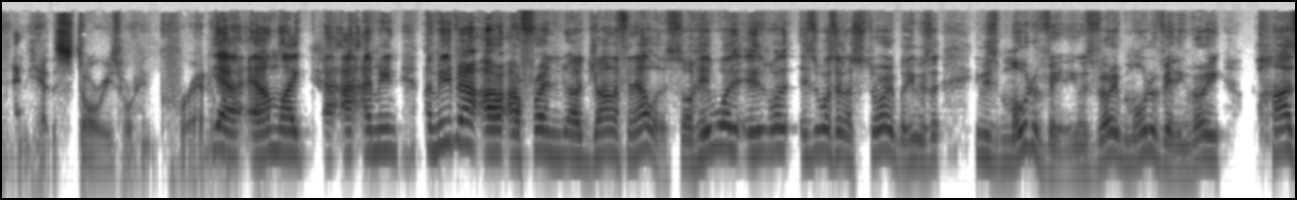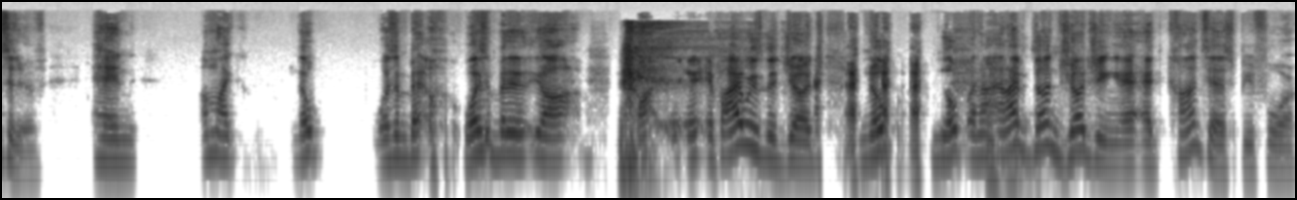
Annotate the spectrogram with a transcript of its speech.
yeah, the stories were incredible. Yeah, and I'm like, I, I mean, I mean, even our, our friend uh, Jonathan Ellis. So he was, his was, his wasn't a story, but he was, he was motivating. He was very motivating, very positive. And I'm like, nope, wasn't better, wasn't better. You know, if I was the judge, nope, nope. And, I, and I've done judging at, at contests before,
